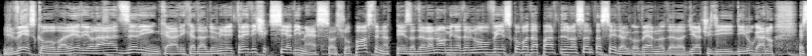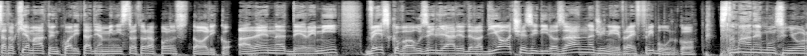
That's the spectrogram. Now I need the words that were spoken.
Il vescovo Valerio Lazzari, in carica dal 2013, si è dimesso al suo posto in attesa della nomina del nuovo vescovo da parte della Santa Sede al governo della diocesi di Lugano. È stato chiamato in qualità di amministratore apostolico Alain De Remy, vescovo ausiliario della diocesi di Losanna, Ginevra e Friburgo. Stamane Monsignor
